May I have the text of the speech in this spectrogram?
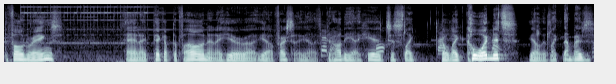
the phone rings, and I pick up the phone, and I hear, uh, you know, first, you know, I can hardly I hear just like, you know, like coordinates, you know, like numbers,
